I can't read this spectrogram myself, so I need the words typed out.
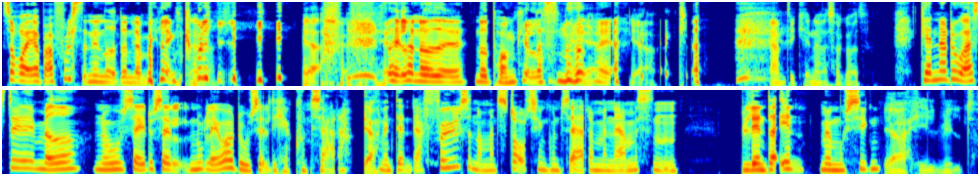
Så røg jeg bare fuldstændig ned den der melankoli. Ja. så heller noget, øh, noget punk eller sådan noget. ja, Ja. ja. Klar. Jamen, det kender jeg så godt. Kender du også det med, nu sagde du selv, nu laver du selv de her koncerter, Ja. men den der følelse, når man står til en koncert, og man nærmest sådan blender ind med musikken. Ja, helt vildt.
